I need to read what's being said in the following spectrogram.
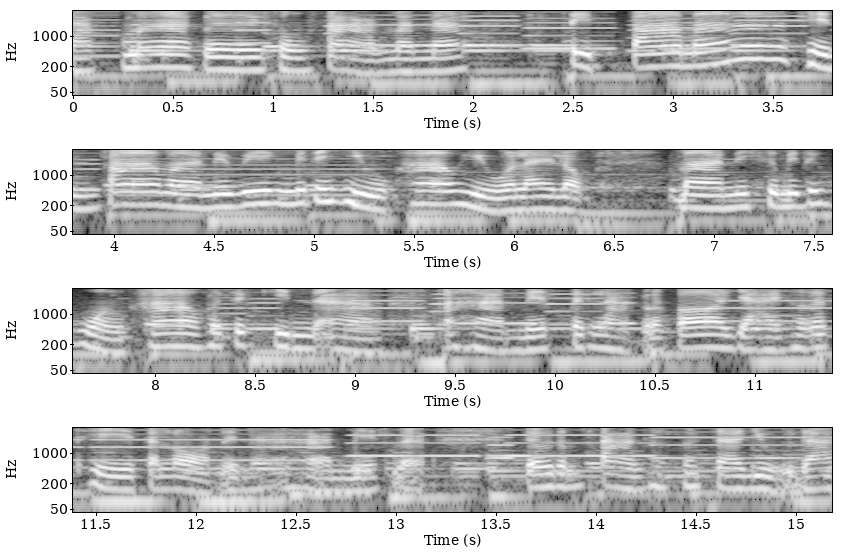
รักมากเลยสงสารมันนะ ติดป้ามากเห็นป้ามานี่วิ่งไม่ได้หิวข้าวหิวอะไรหรอก มานี่คือไม่ได้ห่วงข้าวเขาจะกินอ่าอาหารเม็ดเป็นหลัก แล้วก็ยายเขาก็เทตลอดเลยนะอาหารเม็ดนะเจ้าน้ำตาลเขาก็จะอยู่ได้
